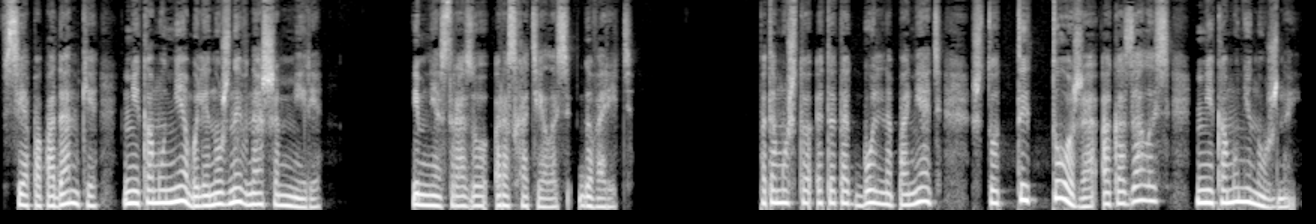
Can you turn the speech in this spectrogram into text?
Все попаданки никому не были нужны в нашем мире. И мне сразу расхотелось говорить. Потому что это так больно понять, что ты тоже оказалась никому не нужной.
